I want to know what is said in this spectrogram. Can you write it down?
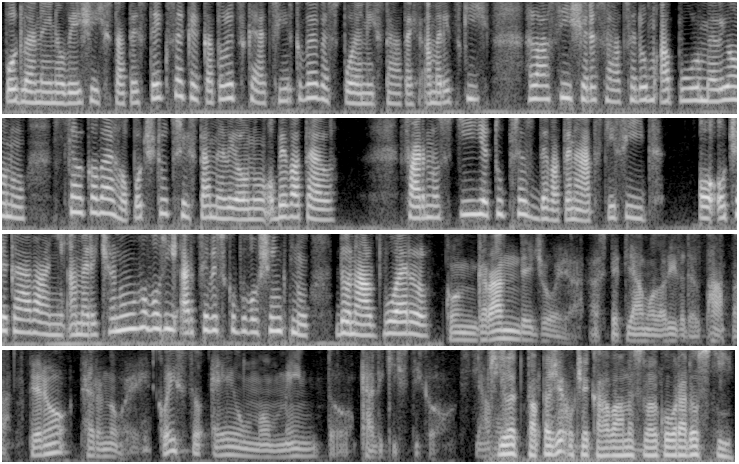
Podle nejnovějších statistik se ke katolické církve ve Spojených státech amerických hlásí 67,5 milionů z celkového počtu 300 milionů obyvatel. Farností je tu přes 19 tisíc. O očekávání Američanů hovoří arcibiskup Washingtonu Donald Wuerl. Con grande gioia aspettiamo l'arrivo del Papa, però per noi questo è un momento catechistico. Přílet papeže očekáváme s velkou radostí.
